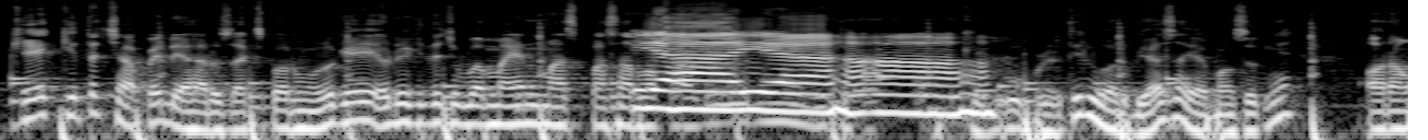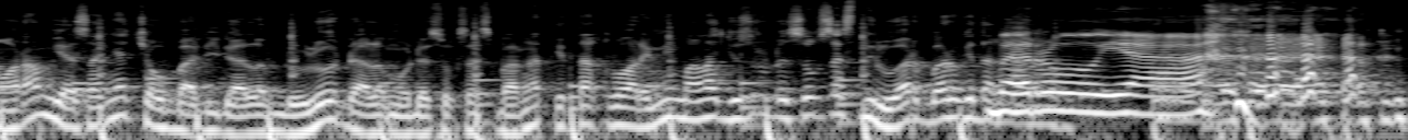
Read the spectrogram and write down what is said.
kayak kita capek deh harus ekspor mulu kayak udah kita coba main mas pasar lokal Iya dulu nih, iya. gitu. ha-ha. Oke, oh, berarti luar biasa ya maksudnya orang-orang biasanya coba di dalam dulu dalam udah sukses banget kita keluar ini malah justru udah sukses di luar baru kita Baru dalam. ya.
